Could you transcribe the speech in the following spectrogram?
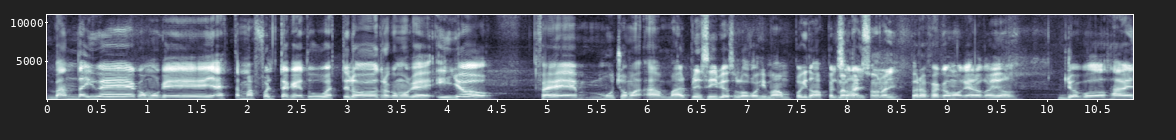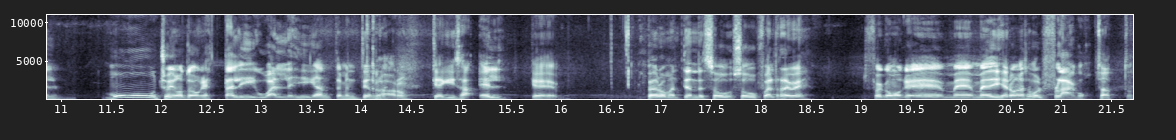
banda y ve, como que ya estás más fuerte que tú, esto y lo otro, como que... Y yo, fue mucho más, ah, más, al principio, se lo cogí más un poquito más personal. personal. Pero fue como que, loco, yo, yo puedo saber mucho y no tengo que estar igual de gigante, ¿me entiendes? Claro. Que quizás él, que... Pero, ¿me entiendes? So, so, fue al revés. Fue como que me, me dijeron eso por flaco. Exacto.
